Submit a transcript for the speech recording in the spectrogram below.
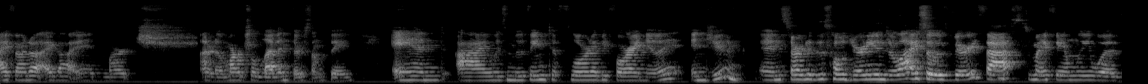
I found out I got in March, I don't know, March 11th or something and I was moving to Florida before I knew it in June and started this whole journey in July. So it was very fast. My family was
